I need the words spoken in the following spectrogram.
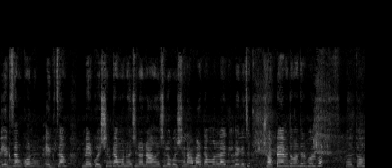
এক্সাম কোন এক্সামের কোয়েশ্চেন কেমন হয়েছিল, না হয়েছিল কোয়েশ্চেন আমার কেমন লাগ- লেগেছে, সবটাই আমি তোমাদের বলব। তো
